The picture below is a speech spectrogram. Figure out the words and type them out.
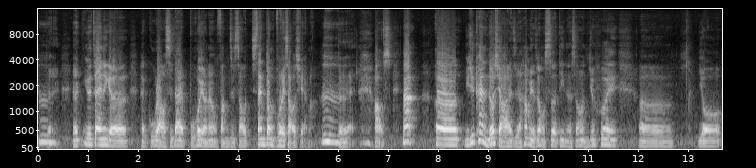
嗯，对，因为在那个很古老时代，不会有那种房子烧山洞不会烧起来嘛，嗯，对不对？好，那呃，你去看很多小孩子，他们有这种设定的时候，你就会呃有。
